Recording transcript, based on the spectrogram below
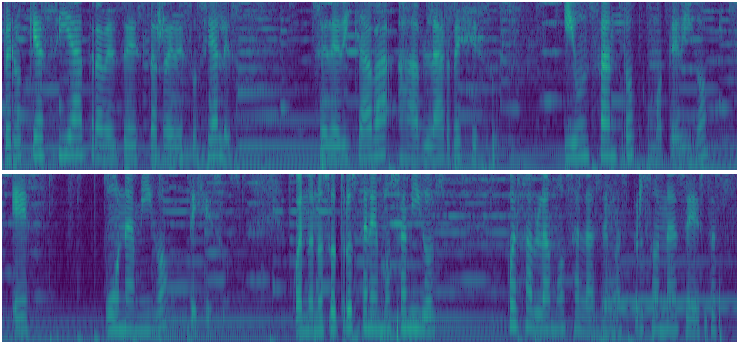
pero ¿qué hacía a través de estas redes sociales? Se dedicaba a hablar de Jesús. Y un santo, como te digo, es un amigo de Jesús. Cuando nosotros tenemos amigos, pues hablamos a las demás personas de estas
